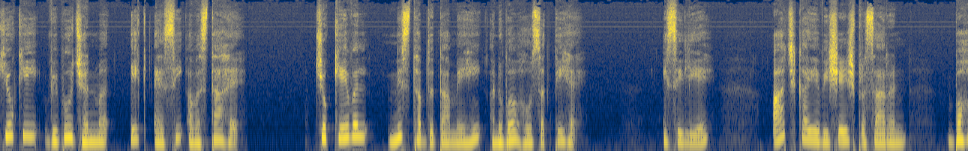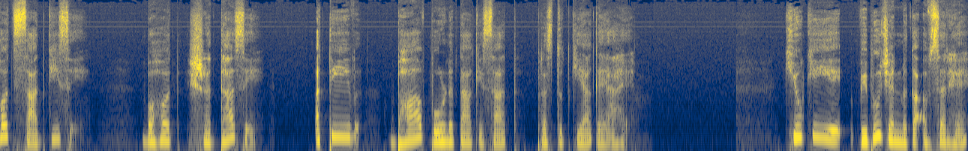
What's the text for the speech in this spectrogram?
क्योंकि विभु जन्म एक ऐसी अवस्था है, जो केवल निस्तब्धता में ही अनुभव हो सकती है। इसीलिए आज का ये विशेष प्रसारण बहुत सादगी से, बहुत श्रद्धा से, अतीव भावपूर्णता के साथ प्रस्तुत किया गया है। क्योंकि ये विभु जन्म का अवसर है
